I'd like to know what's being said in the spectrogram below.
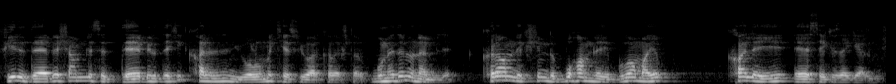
fil D5 hamlesi D1'deki kalenin yolunu kesiyor arkadaşlar. Bu neden önemli? Kramnik şimdi bu hamleyi bulamayıp kaleyi E8'e gelmiş.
